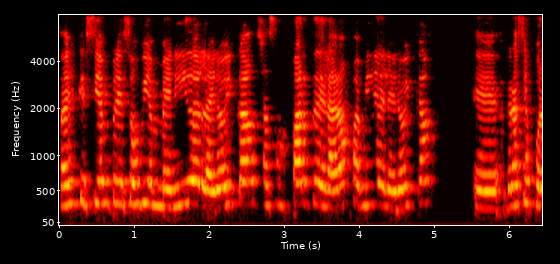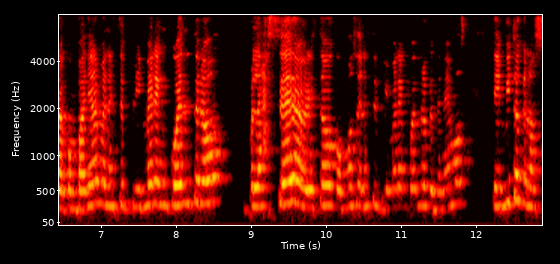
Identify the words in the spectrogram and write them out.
Sabes que siempre sos bienvenido en la Heroica, ya sos parte de la gran familia de la Heroica. Eh, gracias por acompañarme en este primer encuentro. placer haber estado con vos en este primer encuentro que tenemos. Te invito a que nos,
